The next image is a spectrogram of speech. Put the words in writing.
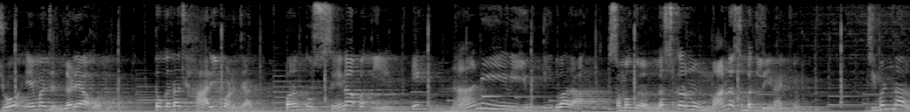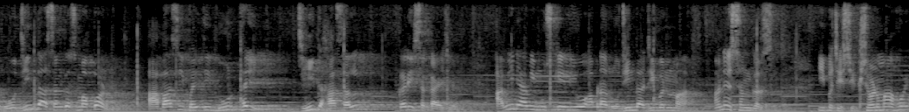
જો એમ જ લડ્યા હોત, તો કદાચ હારી પણ જાત. પરંતુ સેનાપતિએ એક નાની એવી યુક્તિ દ્વારા સમગ્ર લશ્કરનું માનસ બદલી નાખ્યું. જીવનના રોજિંદા સંઘર્ષમાં પણ આભાસી ભયથી દૂર થઈ જીત હાંસલ કરી શકાય છે. આવીને આવી મુશ્કેલીઓ આપણા રોજિંદા જીવનમાં અને સંઘર્ષ એ પછી શિક્ષણમાં હોય,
